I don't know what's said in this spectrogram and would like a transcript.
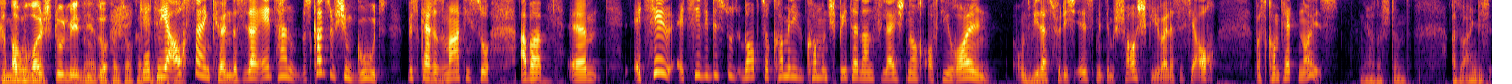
genau auf so. Rollstuhlmäßig Genau so. auch grad Hätte ja auch sein können, dass sie sagen, ey Tan, das kannst du bestimmt gut, bist charismatisch so, aber ähm, erzähl, erzähl, wie bist du überhaupt zur Comedy gekommen und später dann vielleicht noch auf die Rollen und Mhm. wie das für dich ist mit dem Schauspiel, weil das ist ja auch was komplett Neues. Ja, das stimmt. Also eigentlich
